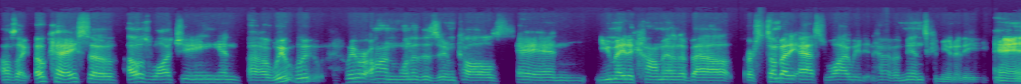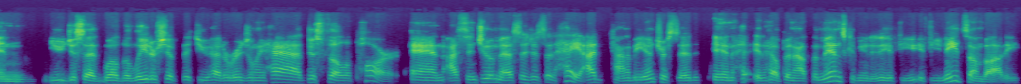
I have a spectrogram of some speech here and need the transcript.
i was like okay. So i was watching and uh, we, we we were on one of the zoom calls and you made a comment about or somebody asked why we didn't have a men's community. And you just said well the leadership that you had originally had just fell apart And I sent you a message and said, "Hey, I'd kind of be interested in in helping out the men's community if you if you need somebody."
